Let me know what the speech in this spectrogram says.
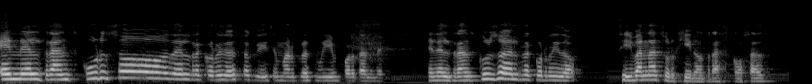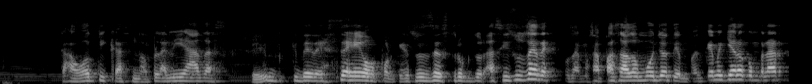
En el transcurso del recorrido, esto que dice Marco es muy importante. En el transcurso del recorrido, sí van a surgir otras cosas caóticas, no planeadas, Sí. de deseo, porque eso es estructura. Así sucede. O sea, nos ha pasado mucho tiempo. Es que me quiero comprar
